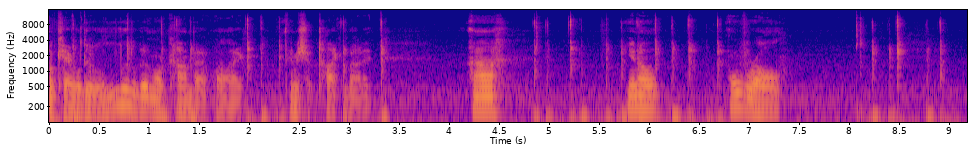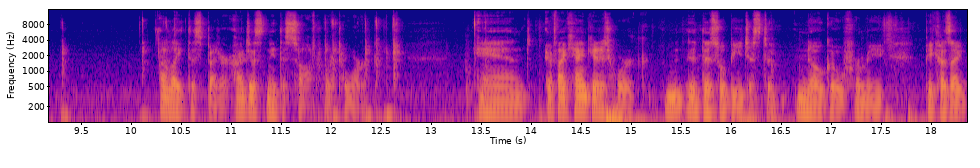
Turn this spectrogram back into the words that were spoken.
Okay, we'll do a little bit more combat while I finish up talking about it. Uh, you know, overall, I like this better. I just need the software to work. And if I can't get it to work, this will be just a no-go for me because I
